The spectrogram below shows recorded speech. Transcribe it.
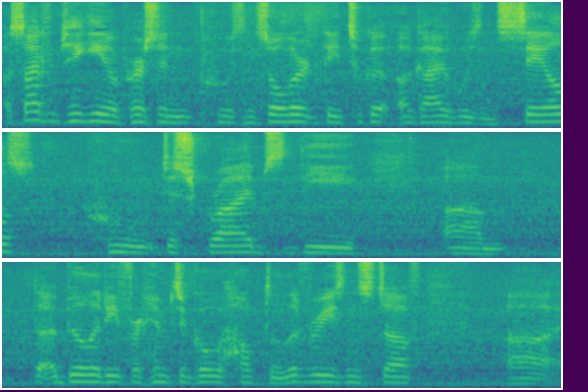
aside from taking a person who's in solar, they took a, a guy who's in sales, who describes the um, the ability for him to go help deliveries and stuff. Uh,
